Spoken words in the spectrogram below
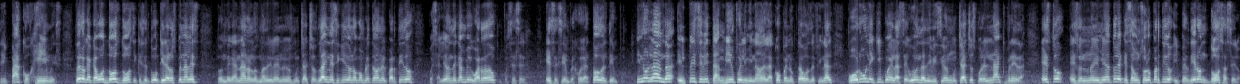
de Paco Gemes. Duelo que acabó 2-2 y que se tuvo que ir a los penales, donde ganaron los madrileños y los muchachos. Laines y Guido no completaron el partido, pues salieron de cambio y guardado, pues ese, ese siempre juega todo el tiempo. En Holanda, el PSV también fue eliminado de la Copa en octavos de final por un equipo de la segunda división, muchachos, por el NAC Breda. Esto es en una eliminatoria que es a un solo partido y perdieron 2 a 0.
